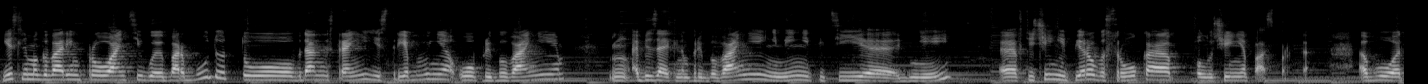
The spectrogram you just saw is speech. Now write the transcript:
Если мы говорим про Антигуа и Барбуду, то в данной стране есть требования о пребывании, обязательном пребывании не менее пяти дней э, в течение первого срока получения паспорта. Вот.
